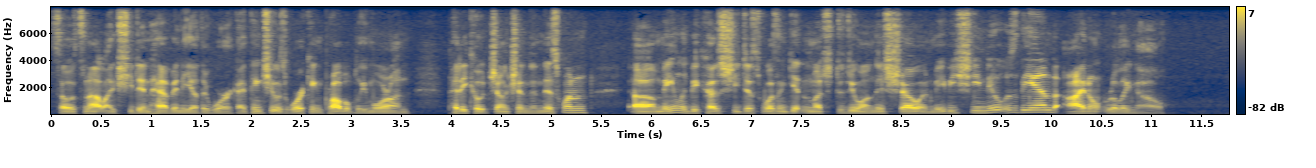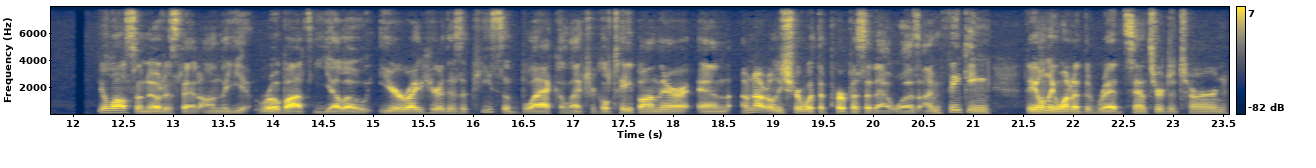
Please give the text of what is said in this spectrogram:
so it's not like she didn't have any other work. I think she was working probably more on Petticoat Junction than this one, uh, mainly because she just wasn't getting much to do on this show, and maybe she knew it was the end. I don't really know. You'll also notice that on the robot's yellow ear right here, there's a piece of black electrical tape on there, and I'm not really sure what the purpose of that was. I'm thinking they only wanted the red sensor to turn,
